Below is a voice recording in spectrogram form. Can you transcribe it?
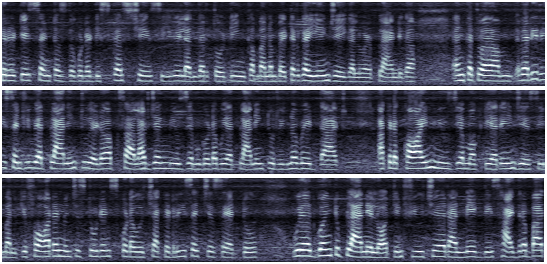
హెరిటేజ్ సెంటర్స్తో కూడా డిస్కస్ చేసి వీళ్ళందరితోటి ఇంకా మనం బెటర్గా ఏం చేయగలం ప్లాన్డ్గా ఇంకా very recently we are planning to adopt Salar Jung museum కూడా we are planning to renovate that అక్కడ కాయిన్ మ్యూజియం ఒకటి అరేంజ్ చేసి మనకి ఫారెన్ నుంచి స్టూడెంట్స్ కూడా వచ్చి అక్కడ రీసెర్చ్ చేసేటట్టు we are going to plan a lot in future and make this Hyderabad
